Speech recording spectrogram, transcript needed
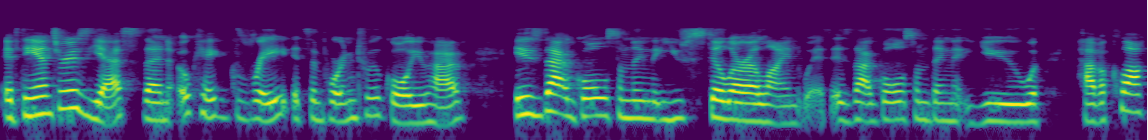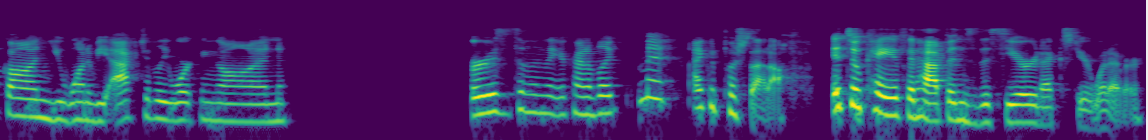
If the answer is yes, then okay, great. It's important to a goal you have. Is that goal something that you still are aligned with? Is that goal something that you have a clock on, you want to be actively working on? Or is it something that you're kind of like, meh, I could push that off? It's okay if it happens this year, next year, whatever.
